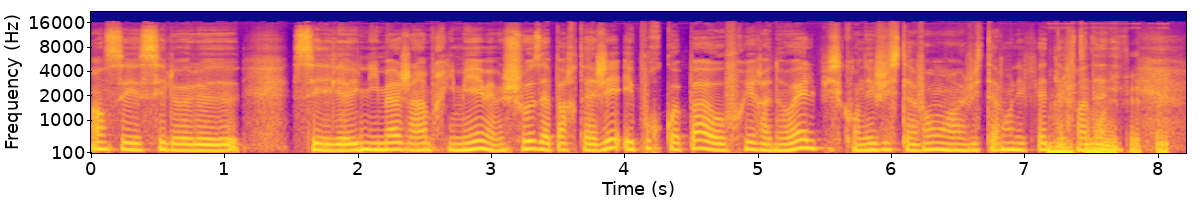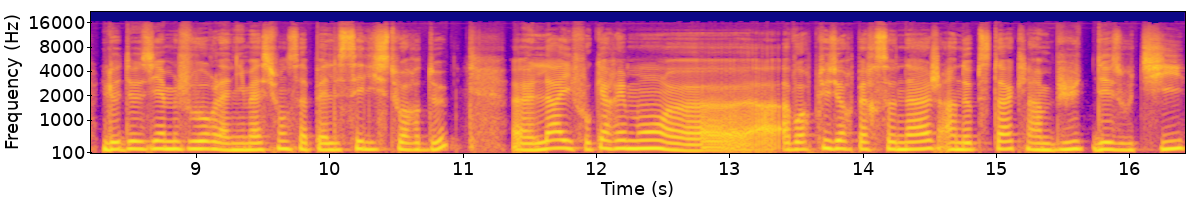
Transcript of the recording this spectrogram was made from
Hein, c'est le, une image à imprimer, même chose à partager, et pourquoi pas à offrir à Noël, puisqu'on est juste avant, euh, juste avant les fêtes de fin d'année. Le deuxième jour, l'animation s'appelle C'est l'histoire 2. Euh, là, il faut carrément euh, avoir plusieurs personnages, un obstacle, un but, des outils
